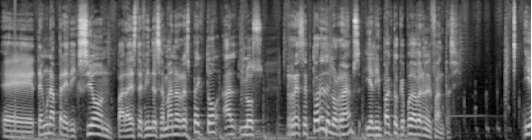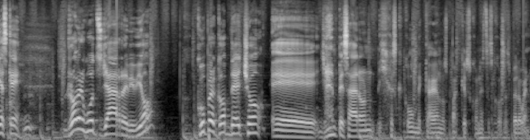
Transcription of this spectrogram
Eh, tengo una predicción para este fin de semana respecto a los receptores de los Rams y el impacto que puede haber en el fantasy. Y es que Robert Woods ya revivió. Cooper Cup, de hecho, eh, ya empezaron. Hijo, es que cómo me cagan los Packers con estas cosas, pero bueno.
